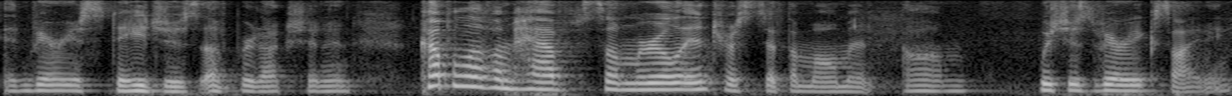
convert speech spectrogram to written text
in various stages of production, and a couple of them have some real interest at the moment, um, which is very exciting.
